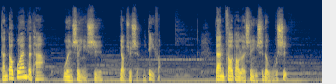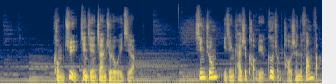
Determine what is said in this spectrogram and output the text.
感到不安的他问摄影师要去什么地方，但遭到了摄影师的无视。恐惧渐渐占据了维吉尔，心中已经开始考虑各种逃生的方法。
